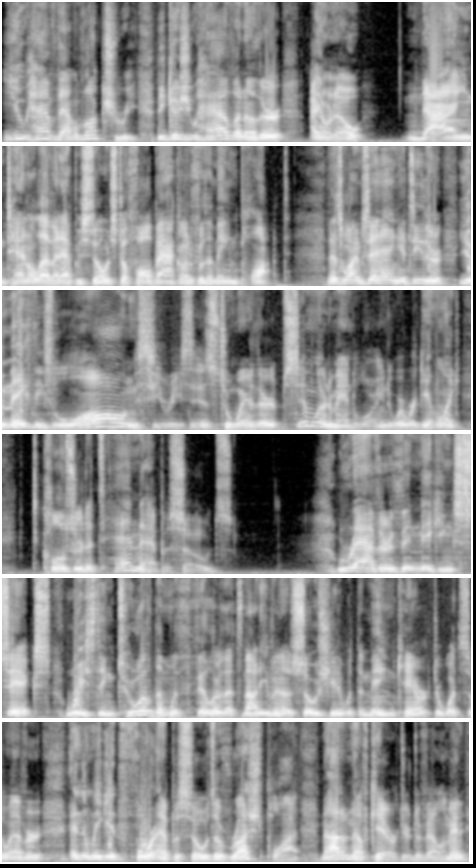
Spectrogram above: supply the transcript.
you have that luxury because you have another, I don't know, 9, 10, 11 episodes to fall back on for the main plot. That's why I'm saying it's either you make these long series to where they're similar to Mandalorian, to where we're getting like closer to 10 episodes, rather than making six, wasting two of them with filler that's not even associated with the main character whatsoever, and then we get four episodes of rushed plot, not enough character development,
